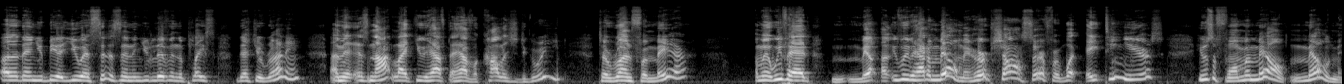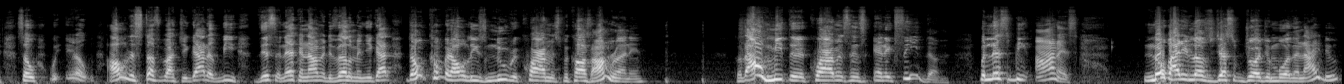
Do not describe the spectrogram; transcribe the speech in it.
other than you be a U.S. citizen and you live in the place that you're running. I mean, it's not like you have to have a college degree to run for mayor. I mean, we've had uh, we've had a mailman, Herb Shaw, served for what 18 years. He was a former mail mailman. So you know, all this stuff about you got to be this and economic development. You got don't come with all these new requirements because I'm running, because I'll meet the requirements and, and exceed them. But let's be honest, nobody loves Jesup, Georgia more than I do.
